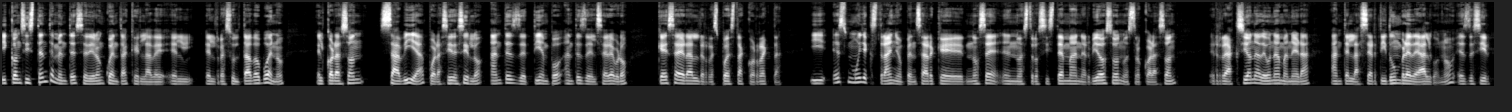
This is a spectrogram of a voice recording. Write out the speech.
Y consistentemente se dieron cuenta que la de el, el resultado bueno, el corazón sabía, por así decirlo, antes de tiempo, antes del cerebro, que esa era la respuesta correcta. Y es muy extraño pensar que, no sé, en nuestro sistema nervioso, nuestro corazón, reacciona de una manera ante la certidumbre de algo, ¿no? Es decir,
